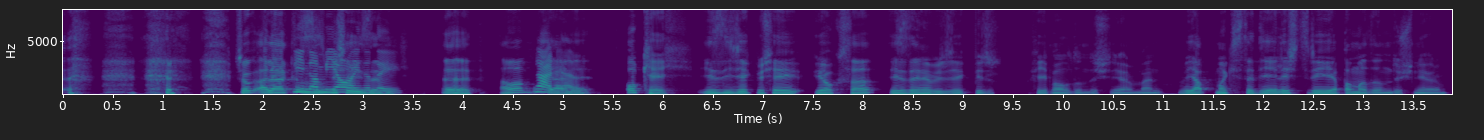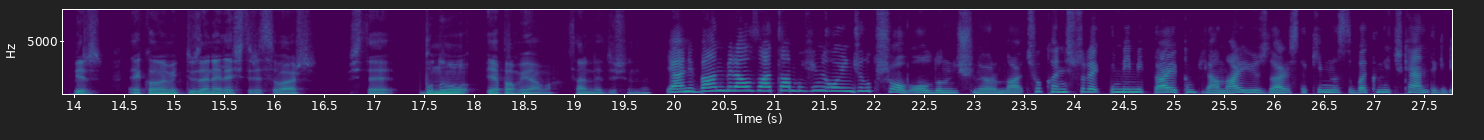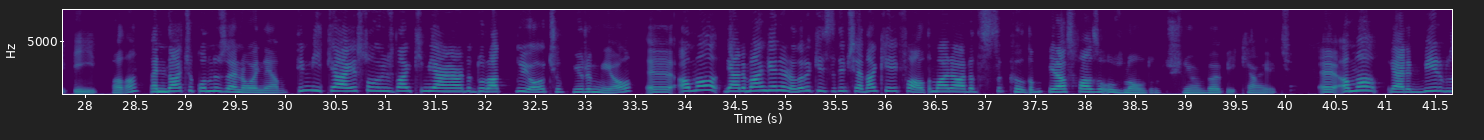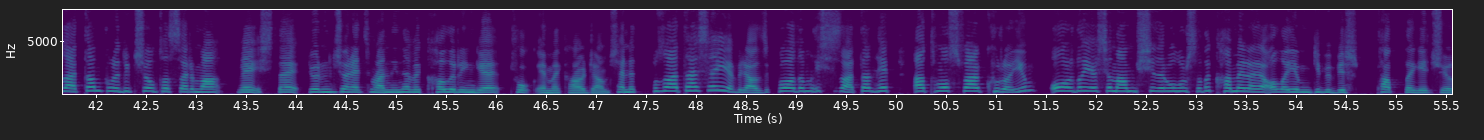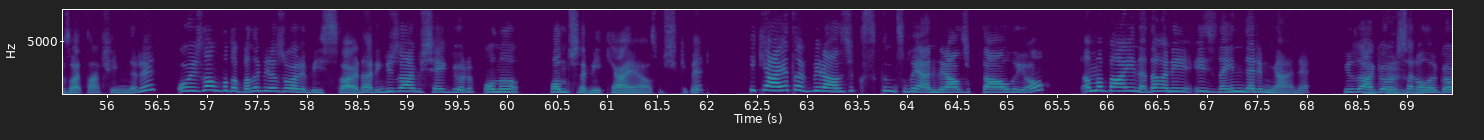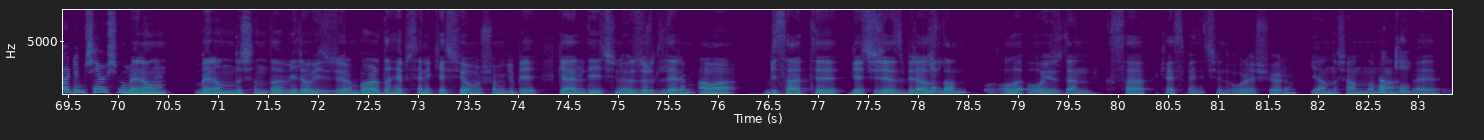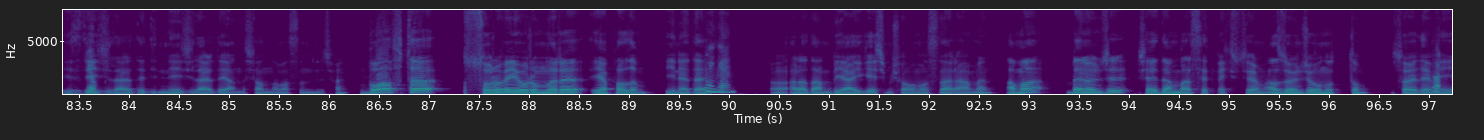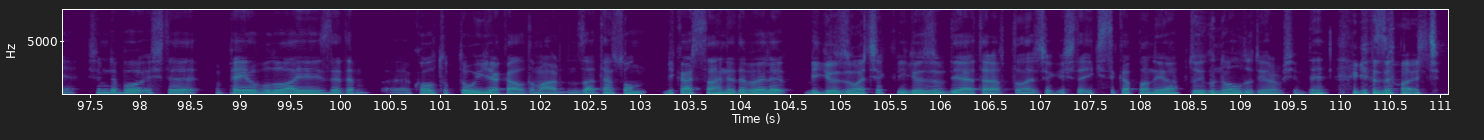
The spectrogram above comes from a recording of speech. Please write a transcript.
çok alakasız Dinamiği bir şey aynı izledik. değil. Evet ama Yani yani, okey. İzleyecek bir şey yoksa izlenebilecek bir film olduğunu düşünüyorum ben. Yapmak istediği eleştiriyi yapamadığını düşünüyorum. Bir ekonomik düzen eleştirisi var. İşte bunu yapamıyor ama. Sen ne düşündün? Yani ben biraz zaten bu filmin oyunculuk şov olduğunu düşünüyorum daha çok. Hani sürekli bir miktar yakın planlar, yüzler, işte kim nasıl bakın hiç kendi gibi değil falan. Hani daha çok onun üzerine oynayan. Film hikayesi o yüzden kimi yerlerde duraklıyor, çok yürümüyor. Ee, ama yani ben genel olarak izlediğim şeyden keyif aldım. Ara ara da sıkıldım. Biraz fazla uzun olduğunu düşünüyorum böyle bir hikaye için. Ee, ama yani bir zaten prodüksiyon tasarıma ve işte görüntü yönetmenliğine ve coloring'e çok emek harcamış. Hani bu zaten şey ya birazcık bu adamın işi zaten hep atmosfer kurayım. Orada yaşanan bir şeyler olursa da kameraya alayım gibi bir tatla geçiyor zaten filmleri. O yüzden bu da bana biraz öyle bir his verdi. Hani güzel bir şey görüp onu onun için bir hikaye yazmış gibi. Hikaye tabii birazcık sıkıntılı yani birazcık dağılıyor. Ama ben yine de hani izleyin derim yani. Güzel Okey. görsel olarak gördüğüm şey hoşuma Ben gitti. on, ben onun dışında Willow izliyorum. Bu arada hep seni kesiyormuşum gibi geldiği için özür dilerim ama bir saati geçeceğiz birazdan. O, o yüzden kısa kesmen için uğraşıyorum. Yanlış anlama Okey. ve izleyiciler de dinleyiciler de yanlış anlamasın lütfen. Bu hafta soru ve yorumları yapalım yine de. Aynen. Aradan bir ay geçmiş olmasına rağmen. Ama ben önce şeyden bahsetmek istiyorum. Az önce unuttum söylemeyi. Şimdi bu işte Pale Blue Eye'ı izledim. Koltukta uyuyakaldım ardından. Zaten son birkaç sahnede böyle bir gözüm açık, bir gözüm diğer taraftan açık. İşte ikisi kapanıyor. Duygu ne oldu diyorum şimdi. Gözümü açıp.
